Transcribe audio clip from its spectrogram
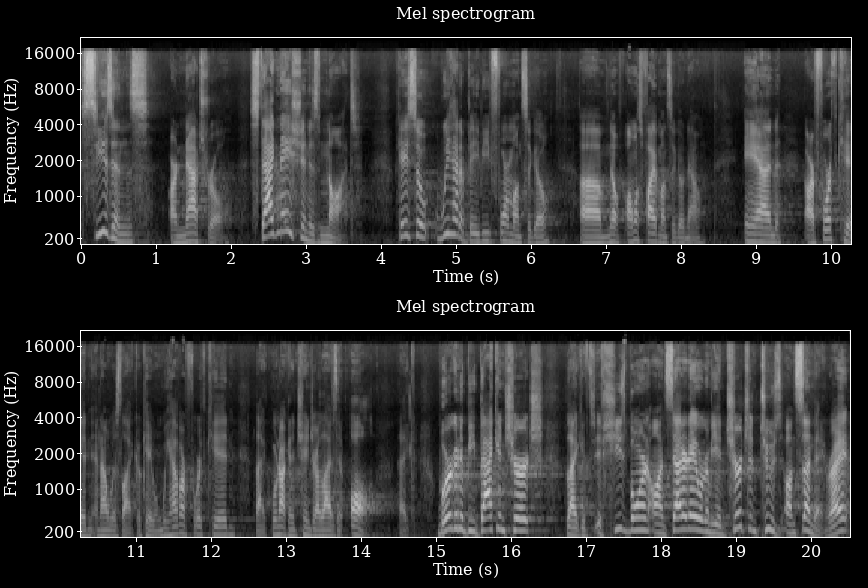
Seasons are natural, stagnation is not. Okay, so we had a baby four months ago, um, no, almost five months ago now, and our fourth kid, and I was like, okay, when we have our fourth kid, like, we're not gonna change our lives at all. Like, we're going to be back in church. Like, if, if she's born on Saturday, we're going to be in church on, Tuesday, on Sunday, right?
